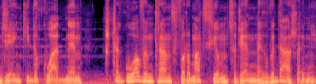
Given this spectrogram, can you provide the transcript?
dzięki dokładnym, szczegółowym transformacjom codziennych wydarzeń.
